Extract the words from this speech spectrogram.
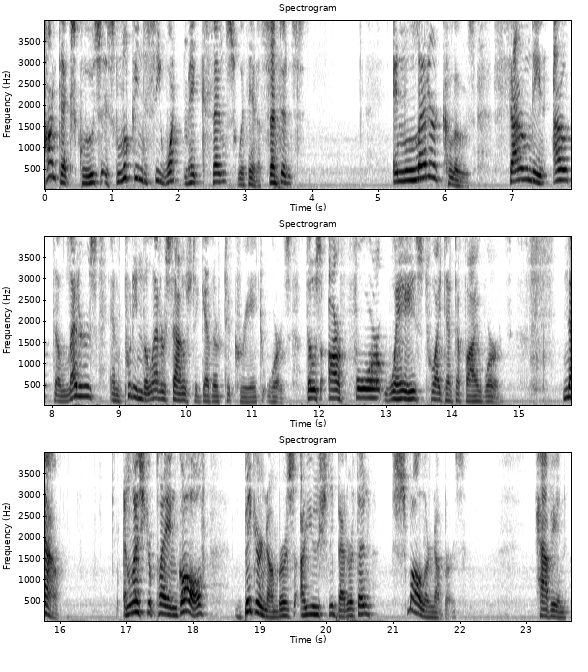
Context clues is looking to see what makes sense within a sentence. And letter clues, sounding out the letters and putting the letter sounds together to create words. Those are four ways to identify words. Now, unless you're playing golf, bigger numbers are usually better than smaller numbers. Having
